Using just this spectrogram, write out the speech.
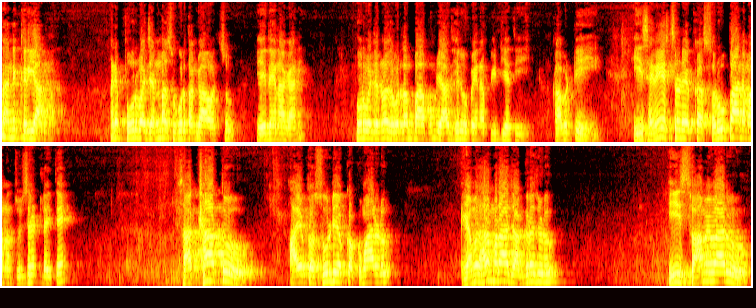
దాన్ని క్రియ. అంటే పూర్వజన్మ సుకృతం కావచ్చు ఏదైనా కానీ పూర్వజన్మ సుకృతం పాపం వ్యాధి రూపైన పీఠ్యతి కాబట్టి ఈ శనేశ్వరుడు యొక్క స్వరూపాన్ని మనం చూసినట్లయితే సాక్షాత్తు ఆ యొక్క సూర్యుడి యొక్క కుమారుడు యమధర్మరాజు అగ్రజుడు. ఈ స్వామివారు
